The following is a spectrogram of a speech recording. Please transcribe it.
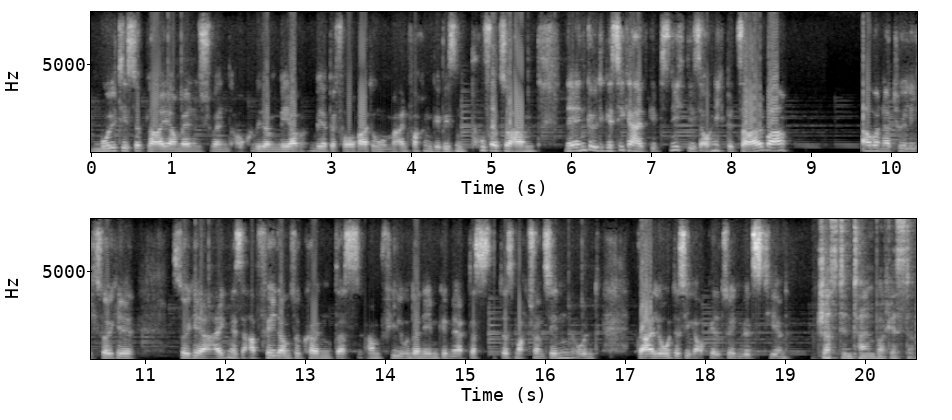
Multi-Supplier Management, auch wieder mehr, mehr Bevorratung, um einfach einen gewissen Puffer zu haben. Eine endgültige Sicherheit gibt es nicht, die ist auch nicht bezahlbar, aber natürlich solche solche Ereignisse abfedern zu können, das haben viele Unternehmen gemerkt, das, das macht schon Sinn und da lohnt es sich auch Geld zu investieren. Just in time war gestern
